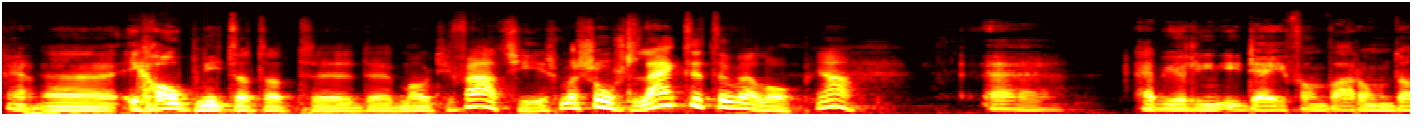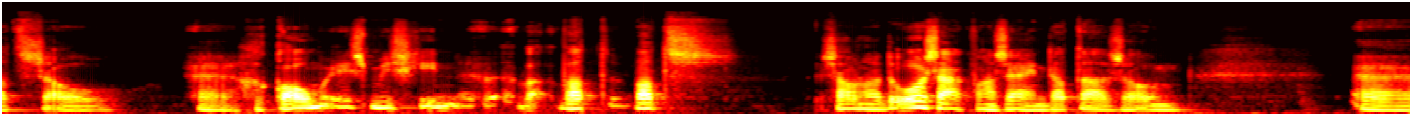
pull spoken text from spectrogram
Ja. ik hoop niet dat dat de motivatie is, maar soms lijkt het er wel op. Ja. hebben jullie een idee van waarom dat zo gekomen is misschien? wat, wat zou nou de oorzaak van zijn dat daar zo'n uh,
